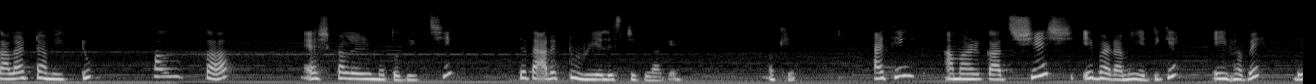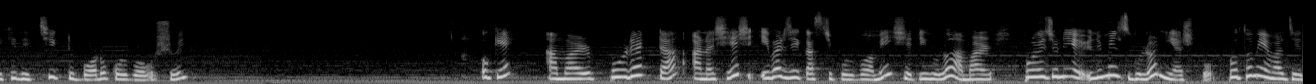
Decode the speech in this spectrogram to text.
কালারটা আমি একটু হালকা অ্যাশ কালারের মতো দিচ্ছি, যাতে আরেকটু রিয়েলিস্টিক লাগে। ওকে আই থিঙ্ক আমার কাজ শেষ। এবার আমি এটিকে এইভাবে দেখে দিচ্ছি। একটু বড় করব অবশ্যই। ওকে আমার প্রোডাক্টটা আনা শেষ। এবার যে কাজটি করব আমি, সেটি হলো আমার প্রয়োজনীয় এলিমেন্টসগুলো নিয়ে আসব। প্রথমে আমার যে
